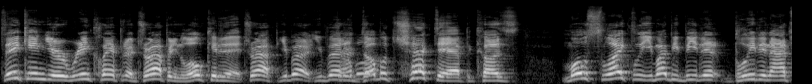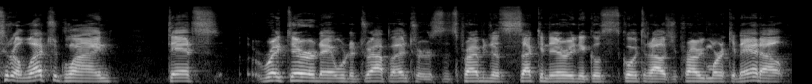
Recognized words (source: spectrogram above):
thinking you're ring clamping a drop and you're locating that drop, you better you better double, double check that because most likely you might be bleeding, bleeding onto the electric line that's right there that where the drop enters, it's probably the secondary that goes going to the house. You're probably marking that out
